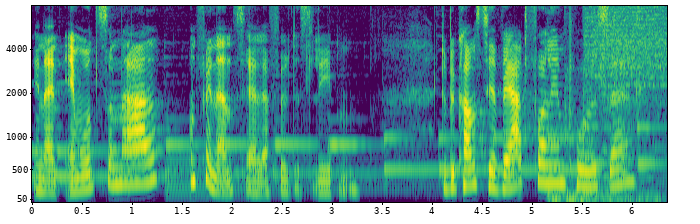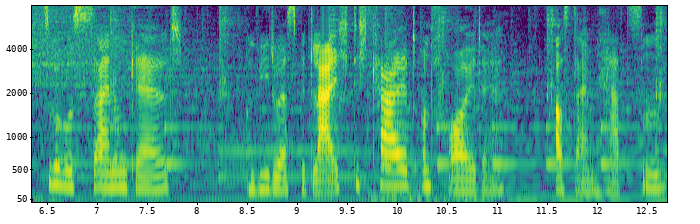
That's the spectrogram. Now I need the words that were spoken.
in ein emotional und finanziell erfülltes Leben. Du bekommst hier wertvolle Impulse zu Bewusstsein und Geld und wie du es mit Leichtigkeit und Freude aus deinem Herzen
